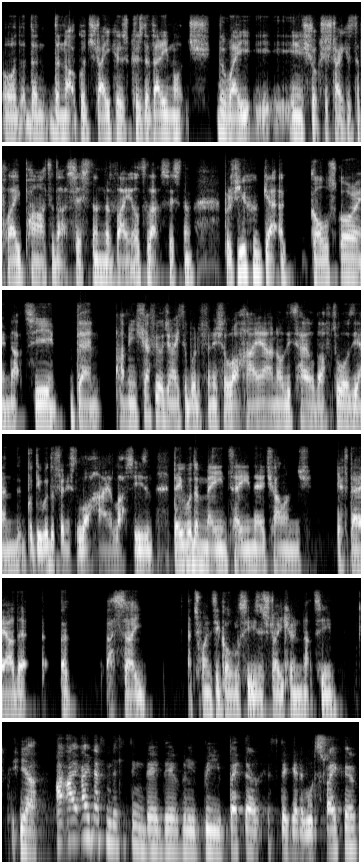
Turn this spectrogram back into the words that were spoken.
or they're, not good strikers because they're very much the way he instructs the strikers to play part of that system. They're vital to that system. But if you could get a goal scorer in that team, then I mean Sheffield United would have finished a lot higher. I know they tailed off towards the end, but they would have finished a lot higher last season. They would have maintained their challenge if they had a, a, a say a 20 goal season striker in that team. Yeah, I, I definitely think they, they will be better if they get a good striker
